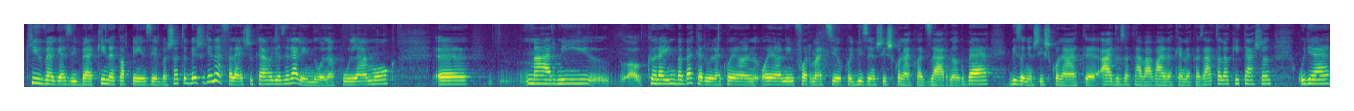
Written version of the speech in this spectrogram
kiüvegezi be, kinek a pénzéből, stb. És ugye ne felejtsük el, hogy azért elindulnak hullámok, már mi a köreinkbe bekerülnek olyan, olyan információk, hogy bizonyos iskolákat zárnak be, bizonyos iskolák áldozatává válnak ennek az átalakításnak. Ugye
